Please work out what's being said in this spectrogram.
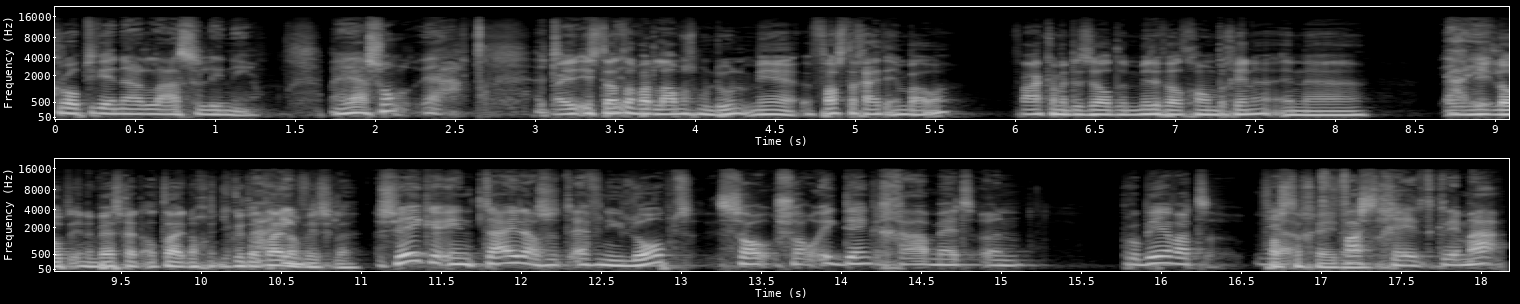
kroop hij weer naar de laatste linie. Maar ja, soms... Ja, het, Maar is dat dan wat Lammers moet doen? Meer vastigheid inbouwen? Vaker met dezelfde middenveld gewoon beginnen? En eh Ja, je ik- loopt in een wedstrijd altijd nog... Je kunt altijd nog wisselen. zeker in tijden als het even niet loopt... zou, zou ik denken, ga met een... Probeer wat ja, Vastigheden. vastigheden te creëren. Maar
